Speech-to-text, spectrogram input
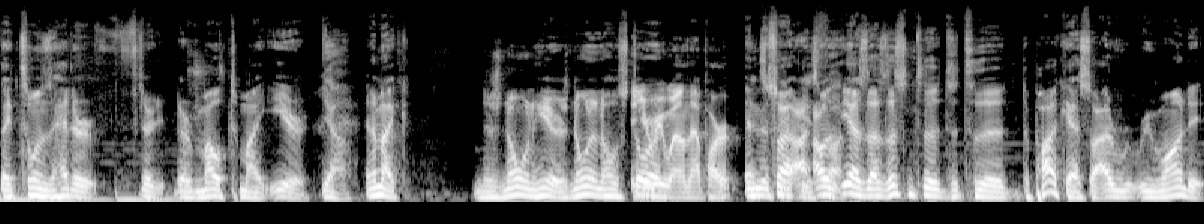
like someone's had their, their their mouth to my ear. Yeah. And I'm like, there's no one here. There's no one in the whole And you store. rewound that part. And That's so I, as I was, fuck. yeah, as I was listening to, to, to the, the podcast, so I re- rewound it.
